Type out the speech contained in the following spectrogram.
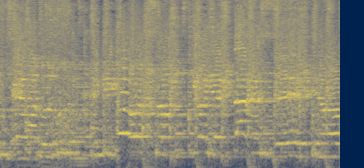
llena tu luz en mi corazón y hoy estás en.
